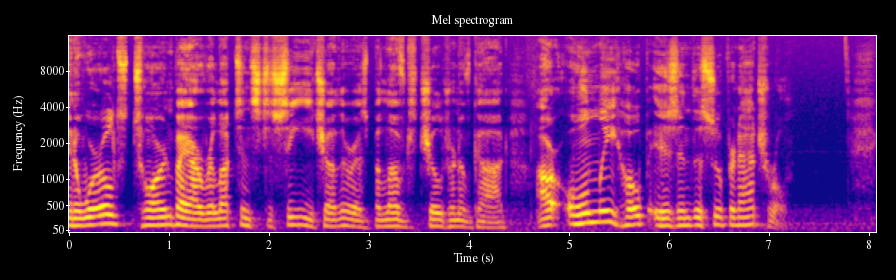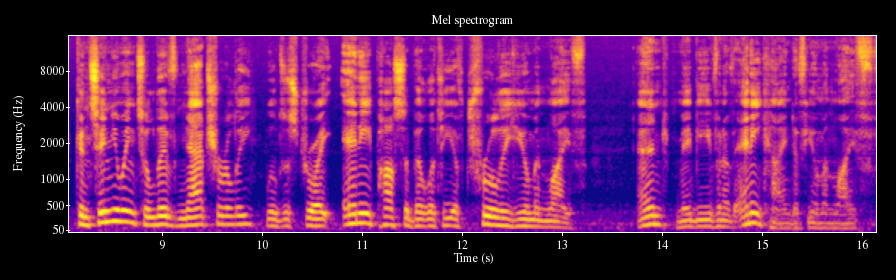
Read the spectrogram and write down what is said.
In a world torn by our reluctance to see each other as beloved children of God, our only hope is in the supernatural. Continuing to live naturally will destroy any possibility of truly human life, and maybe even of any kind of human life.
